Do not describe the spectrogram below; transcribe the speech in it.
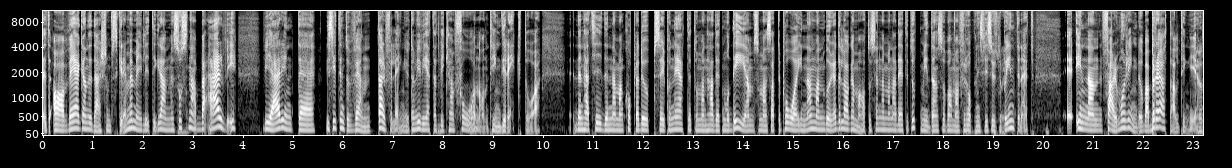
ett avvägande där som skrämmer mig lite grann, men så snabba är vi. Vi, är inte, vi sitter inte och väntar för länge, utan vi vet att vi kan få någonting direkt. Och den här tiden när man kopplade upp sig på nätet och man hade ett modem som man satte på innan man började laga mat och sen när man hade ätit upp middagen så var man förhoppningsvis ute på internet. Eh, innan farmor ringde och bara bröt allting igen.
